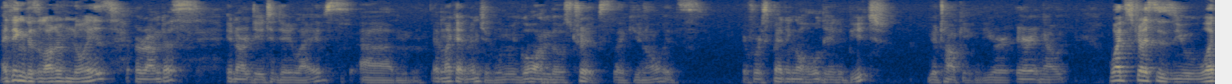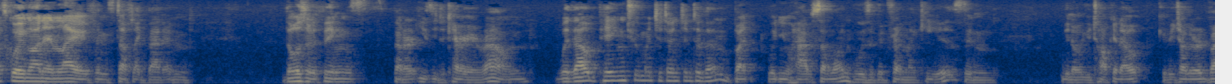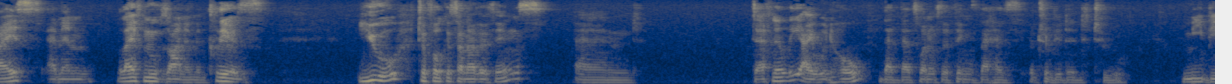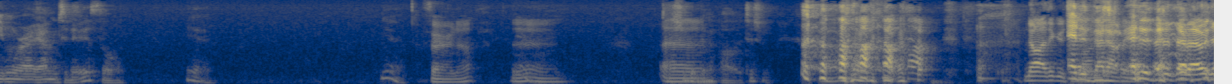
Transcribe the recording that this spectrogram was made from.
I think there's a lot of noise around us in our day-to-day lives. Um, and like I mentioned, when we go on those trips, like, you know, it's if we're spending a whole day at the beach, you're talking, you're airing out what stresses you, what's going on in life and stuff like that. And those are things that are easy to carry around without paying too much attention to them. But when you have someone who is a good friend like he is, and you know, you talk it out, give each other advice, and then life moves on and it clears you to focus on other things. And definitely, I would hope that that's one of the things that has attributed to me being where I am today. So, yeah. Yeah. Fair enough. Yeah. I should have been a um, politician. no, I think you're Edit that out, edit edit that out.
